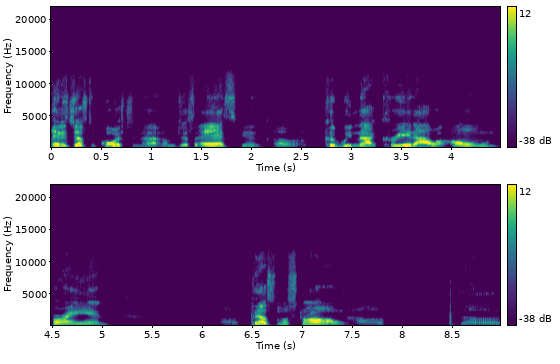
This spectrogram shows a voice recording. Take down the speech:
and it's just a question. I, I'm just asking uh, could we not create our own brand, uh, Bessemer Strong, uh, uh,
